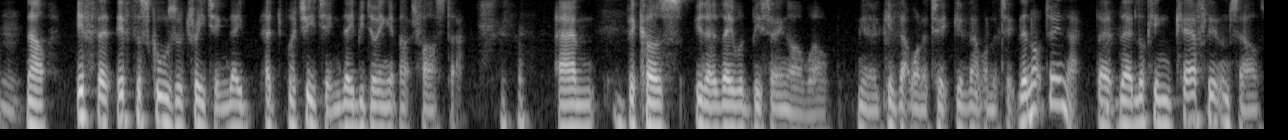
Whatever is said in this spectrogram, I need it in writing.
Mm. Now, if the, if the schools were treating, they uh, were cheating, they'd be doing it much faster. um, because, you know, they would be saying, oh, well, you know, give that one a tick, give that one a tick. They're not doing that. They're, they're looking carefully at themselves,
